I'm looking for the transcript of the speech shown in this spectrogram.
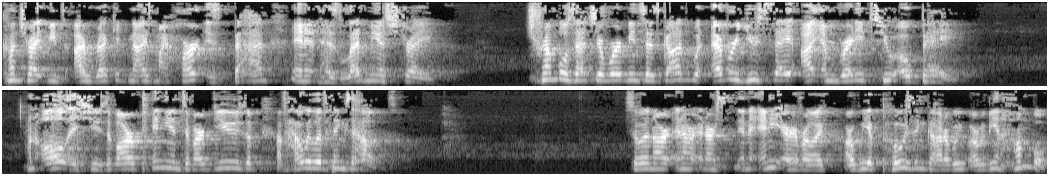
Contrite means I recognize my heart is bad and it has led me astray. Trembles at your word means says, God, whatever you say, I am ready to obey. On all issues of our opinions, of our views, of, of how we live things out. So in our, in our, in our, in any area of our life, are we opposing God? Are we, are we being humble?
